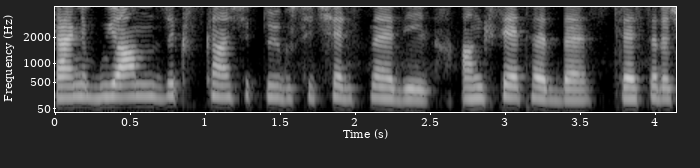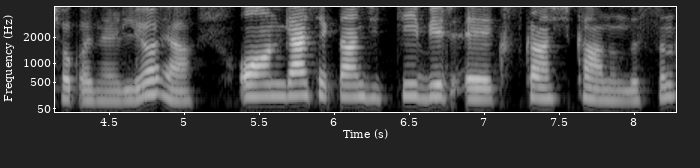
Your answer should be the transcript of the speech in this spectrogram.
Yani bu yalnızca kıskançlık duygusu içerisinde değil, anksiyetede, streste de çok öneriliyor ya. O an gerçekten ciddi bir e, kıskançlık anındasın,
